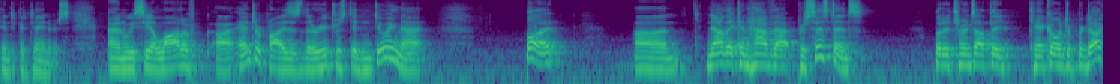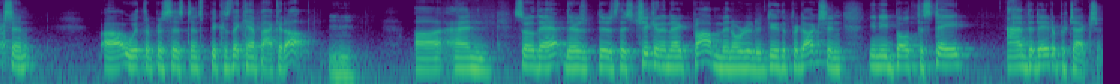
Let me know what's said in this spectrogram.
into containers. And we see a lot of uh, enterprises that are interested in doing that, but um, now they can have that persistence, but it turns out they can't go into production uh, with the persistence because they can't back it up. Mm -hmm. uh, and so that, there's, there's this chicken and egg problem. In order to do the production, you need both the state and the data protection.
